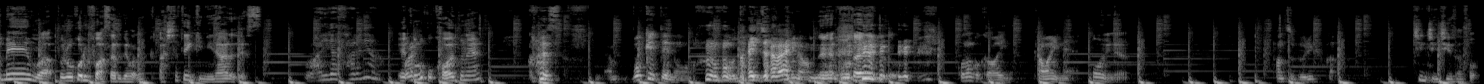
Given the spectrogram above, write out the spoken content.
ー麺はプロゴルファーさるではなく、明日天気になるです。ワイヤーされやろ。え、この子可愛くね？これ、ボケての お題じゃないの？ね、お題だけど。この子可愛いね。かわいいね。可愛いね。パンツブリーフかちんちん小さそ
